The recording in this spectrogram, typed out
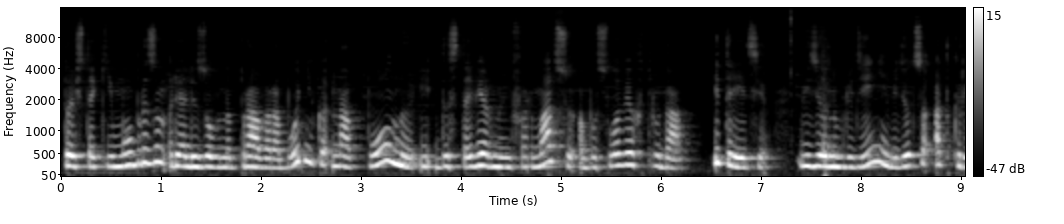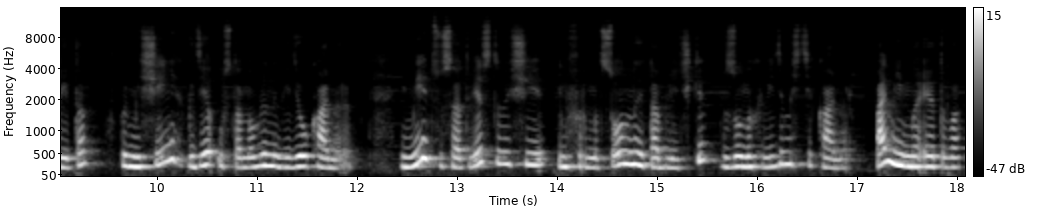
то есть таким образом реализовано право работника на полную и достоверную информацию об условиях труда. И третье. Видеонаблюдение ведется открыто в помещениях, где установлены видеокамеры. Имеются соответствующие информационные таблички в зонах видимости камер. Помимо этого,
